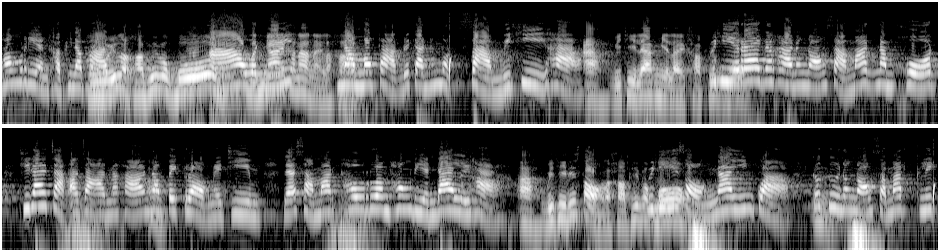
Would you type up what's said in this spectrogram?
ห้องเรียนค่ะพี่นภัสโอ้ยเหรอครับพี่ปักบุ้งอ้าววันมัง่ายนี้ขนาดไหนล่ะครับนำมาฝากด้วยกันทั้งหมด 3 วิธีค่ะอะวิธีแรกมีอะไรครับพี่วิธีบุ๊คแรกนะคะน้องๆสามารถนำโค้ดที่ได้จากอาจารย์นะคะนำไปกรอกในทีม และสามารถเข้าร่วมห้องเรียนได้เลยค่ะอะวิธีที่2แล้วครับพี่ปักวิโบธีที่ 2 ง่ายยิ่งกว่า ก็คือน้องๆสามารถคลิก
